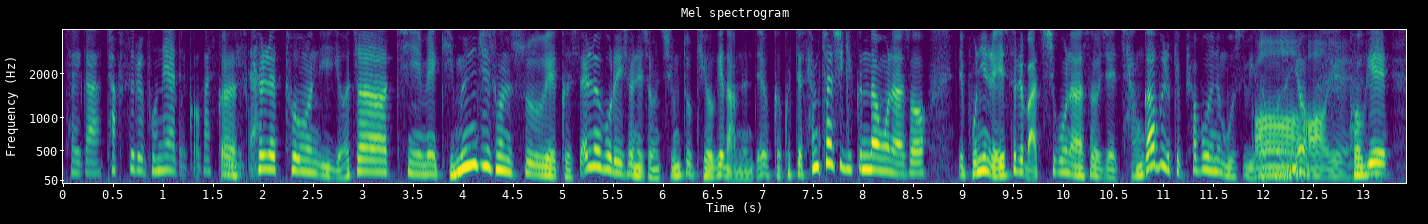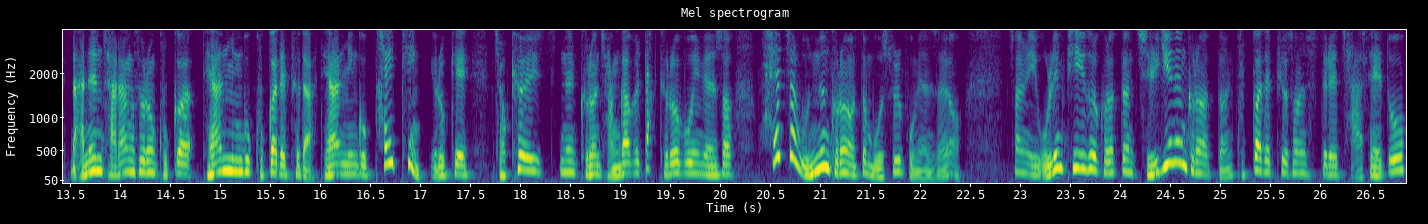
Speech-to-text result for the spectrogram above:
저희가 박수를 보내야 될 것 같습니다. 그러니까 스켈레톤 이 여자 팀의 김은지 선수의 그 celebration 이 저는 지금 또 기억에 남는데요. 그러니까 그때 3차 시기 끝나고 나서 본인 레이스를 마치고 나서 이제 장갑을 이렇게 펴보이는 모습이 있었거든요. 아, 아, 예. 거기에 나는 자랑스러운 국가 대한민국 국가대표다, 대한민국 파이팅 이렇게 적혀 있는 그런 장갑을 딱 들어 보이면서 활짝 웃는 그런 어떤 모습을 보면서요. 참 이 올림픽을 그랬던 즐기는 그런 어떤 국가대표 선수들의 자세도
